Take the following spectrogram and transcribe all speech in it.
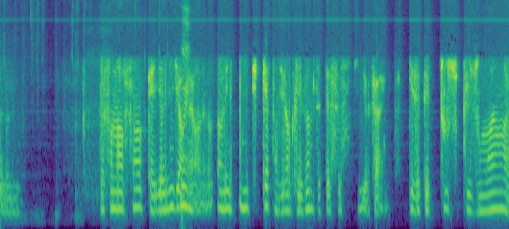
euh, de son enfance, qu'elle a Oui. on, on est une étiquette en disant que les hommes c'était ceci, enfin qu'ils étaient tous plus ou moins. euh,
